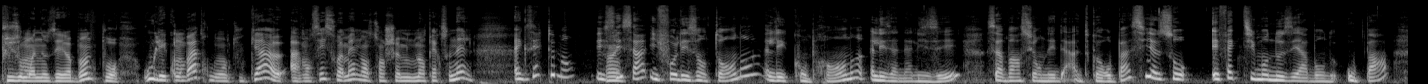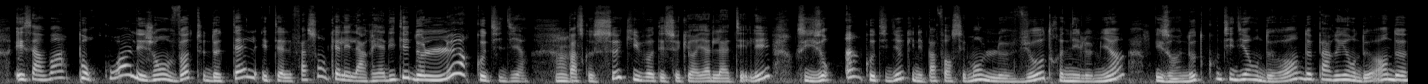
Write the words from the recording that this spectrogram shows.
plus ou moins nauséabondes pour ou les combattre ou en tout cas euh, avancer soi-même dans son cheminement personnel? Exactement. Et c'est ça, il faut les entendre, les comprendre, les analyser, savoir si on est d'accord ou pas, si elles sont effectivement nauséabonde ou pas, et savoir pourquoi les gens votent de telle et telle façon, quelle est la réalité de leur quotidien. Hum. Parce que ceux qui votent et ceux qui regardent la télé, ils ont un quotidien qui n'est pas forcément le vôtre ni le mien. Ils ont un autre quotidien en dehors de Paris, en dehors de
